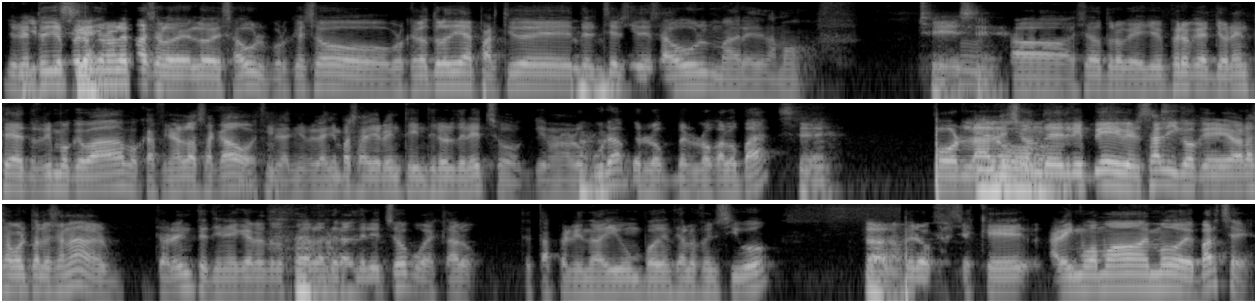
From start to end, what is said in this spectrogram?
Yo, y yo espero que no le pase lo de, lo de Saúl, porque eso, porque el otro día el partido de- del Chelsea de Saúl, madre del amor. Sí, sí. Ah, ese otro que yo espero que Llorente al ritmo que va, porque al final lo ha sacado. Es decir, el año, el año pasado Llorente interior derecho, que era una locura, verlo, verlo galopar. sí. Por la luego- lesión de Trippier y Versálico, que ahora se ha vuelto a lesionar, Llorente tiene que retroceder al lateral derecho, pues claro, te estás perdiendo ahí un potencial ofensivo. Claro. Pero si es que ahora mismo vamos en modo de parche.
